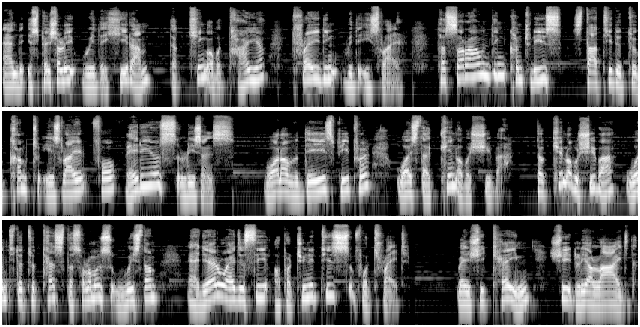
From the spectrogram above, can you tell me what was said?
and especially with Hiram, the king of Tyre, trading with Israel. The surrounding countries started to come to Israel for various reasons. One of these people was the king of Sheba. The king of Sheba wanted to test Solomon's wisdom as well as see opportunities for trade. When she came, she realized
